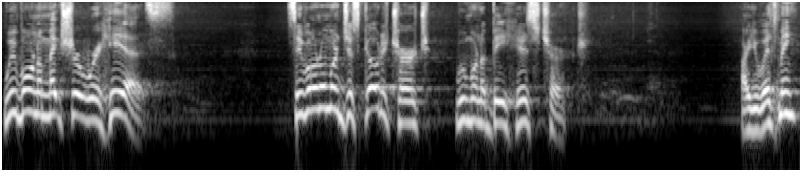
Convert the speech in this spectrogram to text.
We want to make sure we're His. See, we don't want to just go to church, we want to be His church. Are you with me?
